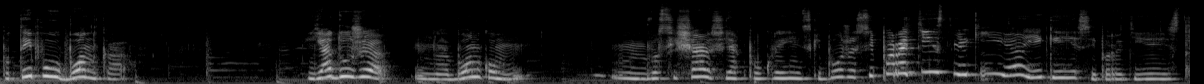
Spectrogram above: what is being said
по типу Бонка. Я дуже Бонком восхищаюсь, як по-українськи. Боже, сепаратіст, який я, який я сепаратіст.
